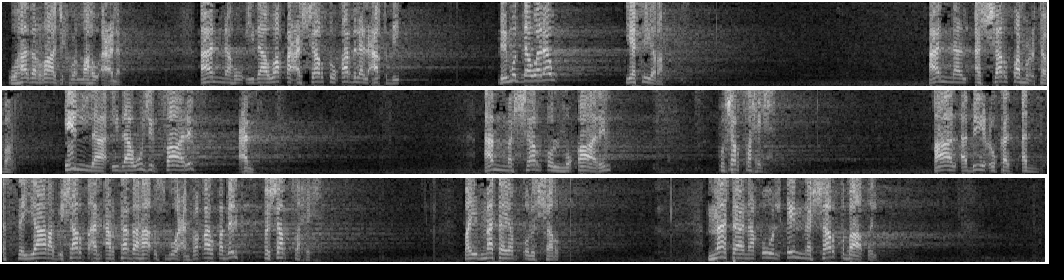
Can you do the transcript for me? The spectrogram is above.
وهذا الراجح والله أعلم. أنه إذا وقع الشرط قبل العقد بمدة ولو يسيرة. أن الشرط معتبر إلا إذا وجد صارف عنه. أما الشرط المقارن هو شرط صحيح. قال أبيعك السيارة بشرط أن أركبها أسبوعا. فقال قبلت فالشرط صحيح. طيب متى يبطل الشرط؟ متى نقول إن الشرط باطل؟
